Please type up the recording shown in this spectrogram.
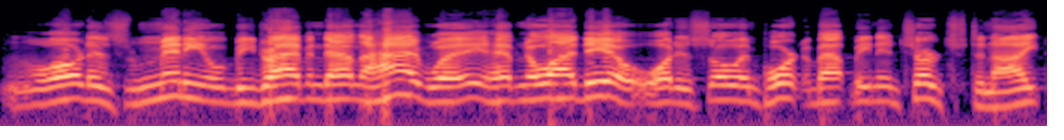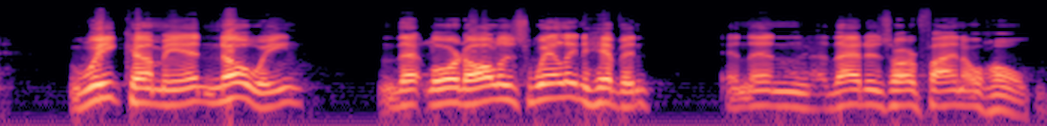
Lord, as many will be driving down the highway, have no idea what is so important about being in church tonight. We come in knowing that, Lord, all is well in heaven, and then that is our final home.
